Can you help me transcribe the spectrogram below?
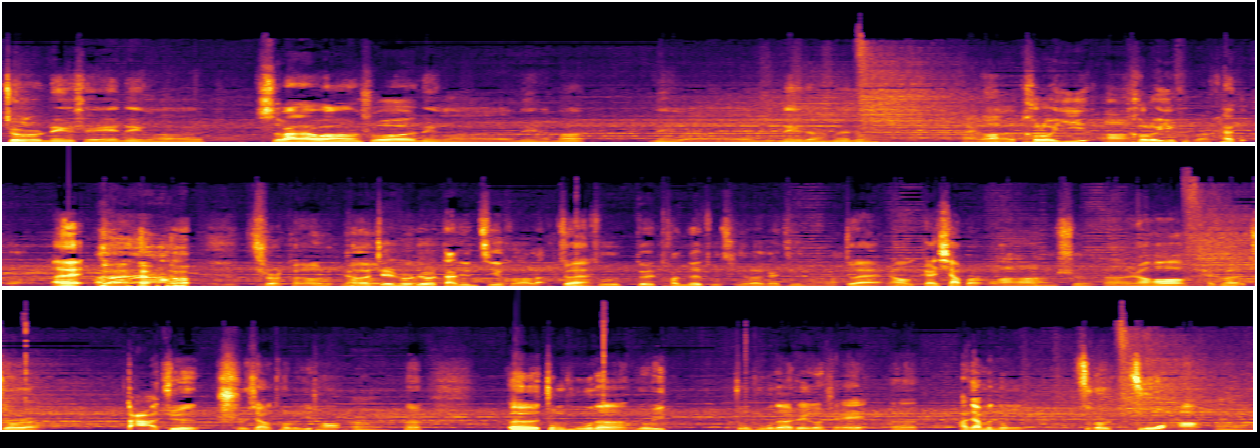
就是那个谁，那个斯巴达王说那个那什么，那个那个叫什么来着？哪个呃，特洛伊啊？特洛伊副本开赌，哎，对，是可能。然后这时候就是嗯大军集合了，对组组对团队组齐了，该集合了对，然后该下本了啊，啊，是，嗯，然后开出来就是大军驶向特洛伊城。嗯嗯呃，中途呢有一中途呢这个谁呃阿伽门农自个儿作啊，啊，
